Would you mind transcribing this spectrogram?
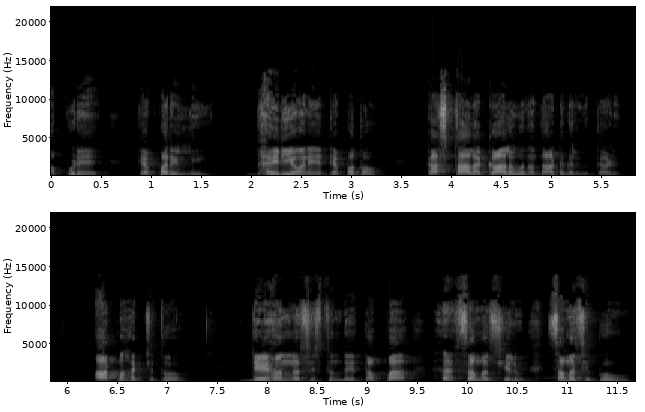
అప్పుడే తెప్పరిల్లి ధైర్యం అనే తెప్పతో కష్టాల కాలువను దాటగలుగుతాడు. ఆత్మహత్యతో దేహం నశిస్తుందే తప్ప సమస్యలు సమసిపోవు.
